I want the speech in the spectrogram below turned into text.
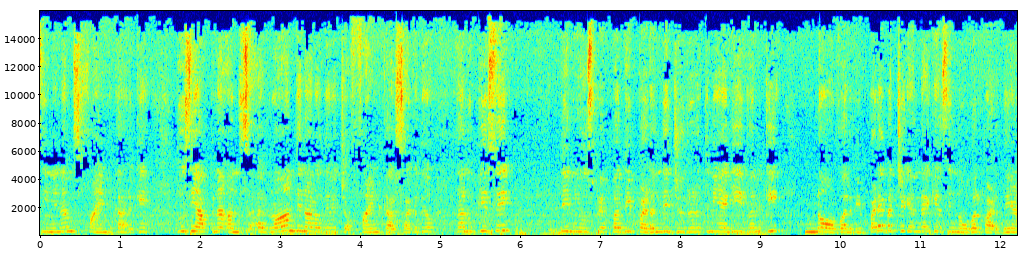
ਸਿਨੋਨਮਸ ਫਾਈਂਡ ਕਰਕੇ ਤੁਸੀਂ ਆਪਣਾ ਆਨਸਰ ਆਰਾਮ ਦੇ ਨਾਲ ਉਹਦੇ ਵਿੱਚੋਂ ਫਾਈਂਡ ਕਰ ਸਕਦੇ ਹੋ। ਤੁਹਾਨੂੰ ਕਿਸੇ ਦੀ ਨਿਊਜ਼ਪੇਪਰ ਦੀ ਪੜਨ ਦੀ ਜ਼ਰੂਰਤ ਨਹੀਂ ਹੈਗੀ ਇਵਨ ਕਿ ਨੋਵਲ ਵੀ। ਬੜੇ ਬੱਚੇ ਕਹਿੰਦੇ ਕਿ ਅਸੀਂ ਨੋਵਲ ਪੜ੍ਹਦੇ ਆ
